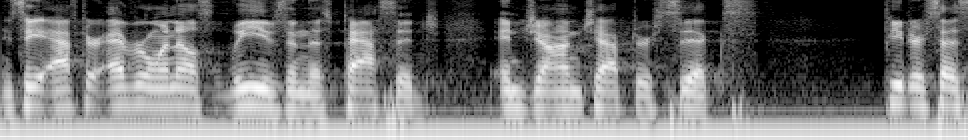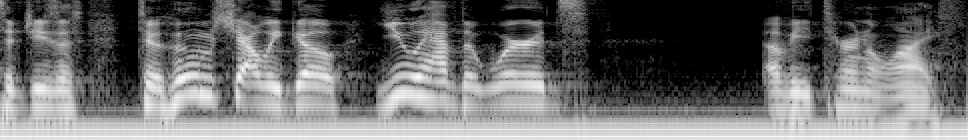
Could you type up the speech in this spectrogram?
You see, after everyone else leaves in this passage in John chapter 6, Peter says to Jesus, To whom shall we go? You have the words of eternal life.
